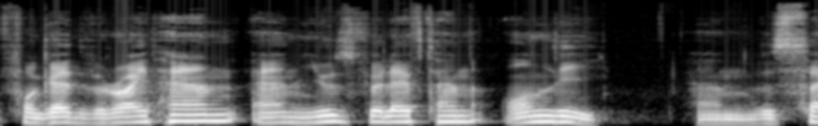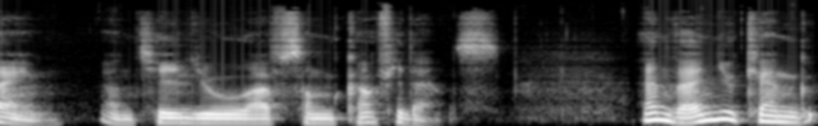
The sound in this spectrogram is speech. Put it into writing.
forget the right hand and use the left hand only, and the same until you have some confidence. And then you can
